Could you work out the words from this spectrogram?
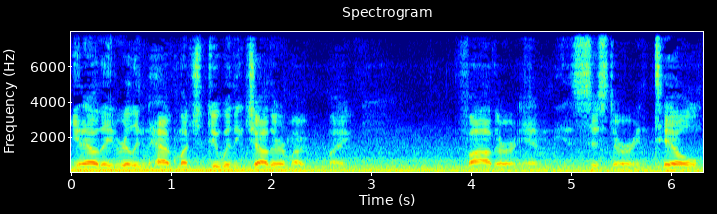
you know, they really didn't have much to do with each other. My my father and his sister until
